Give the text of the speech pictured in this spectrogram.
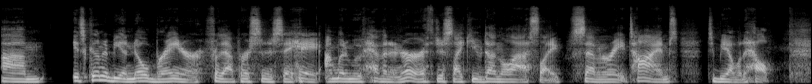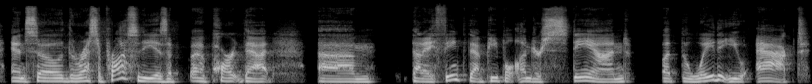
Um, it's going to be a no brainer for that person to say, Hey, I'm going to move heaven and earth, just like you've done the last like seven or eight times to be able to help. And so the reciprocity is a, a part that, um, that I think that people understand, but the way that you act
